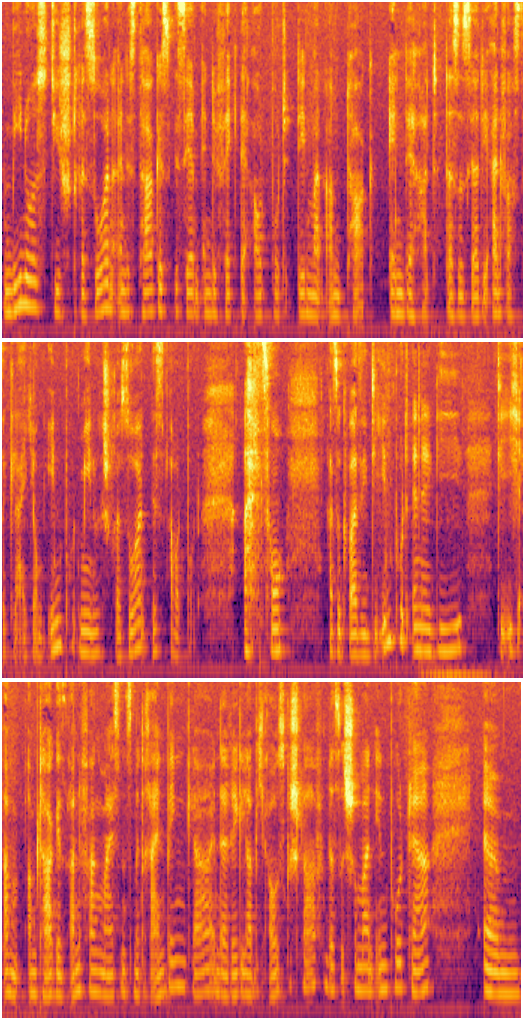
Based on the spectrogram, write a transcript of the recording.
minus die Stressoren eines Tages ist ja im Endeffekt der Output, den man am Tagaende hat. Das ist ja die einfachste Gleichung. Input minus Stressoren ist Output. Also, also quasi die Input-Energie, die ich am, am Tagesanfang meistens mit reinbringe. Klar, in der Regel habe ich ausgeschlafen, das ist schon mal ein Input, ja. Ähm,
